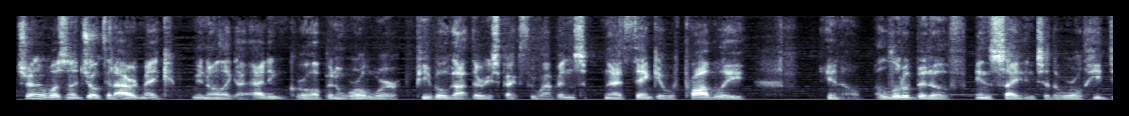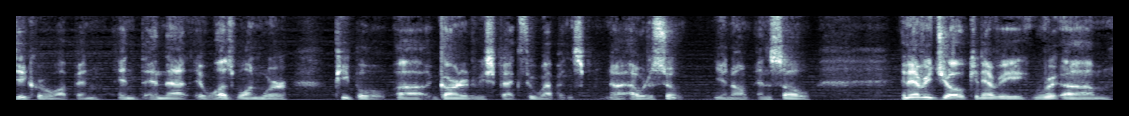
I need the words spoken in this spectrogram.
Certainly wasn't a joke that I would make. You know, like I, I didn't grow up in a world where people got their respect through weapons. And I think it was probably, you know, a little bit of insight into the world he did grow up in, and, and that it was one where people uh, garnered respect through weapons, uh, I would assume, you know. And so, in every joke and every um,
